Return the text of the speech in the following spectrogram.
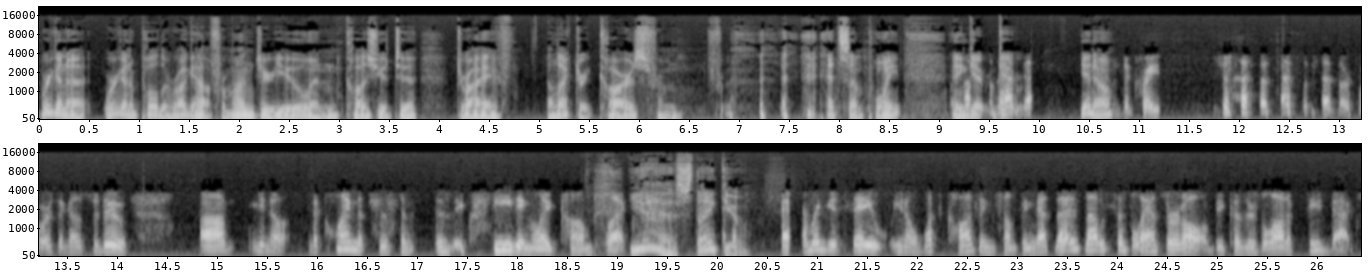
we're gonna we're gonna pull the rug out from under you and cause you to drive electric cars from, from at some point and get get you know the crazy that's what they're forcing us to do. Um, you know, the climate system is exceedingly complex. yes thank you And and when you say, you know, what's causing something, that that is not a simple answer at all because there's a lot of feedbacks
